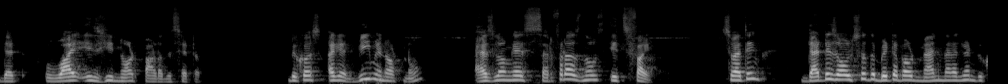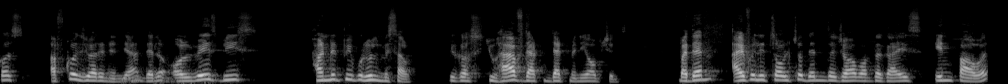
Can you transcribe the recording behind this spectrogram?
That why is he not part of the setup? Because again, we may not know. As long as Sarfaraz knows, it's fine. So I think that is also the bit about man management because of course you are in India. There will always be hundred people who will miss out because you have that that many options. But then I feel it's also then the job of the guys in power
